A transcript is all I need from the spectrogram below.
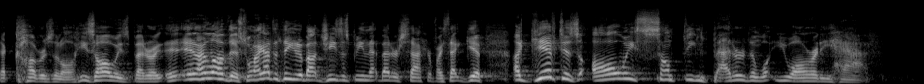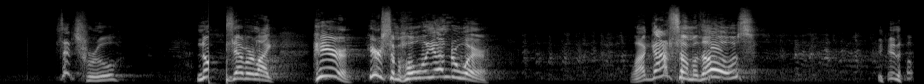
that covers it all. He's always better. And I love this. When I got to thinking about Jesus being that better sacrifice, that gift, a gift is always something better than what you already have. Is that true? Nobody's ever like, here, here's some holy underwear. Well, I got some of those. You know,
